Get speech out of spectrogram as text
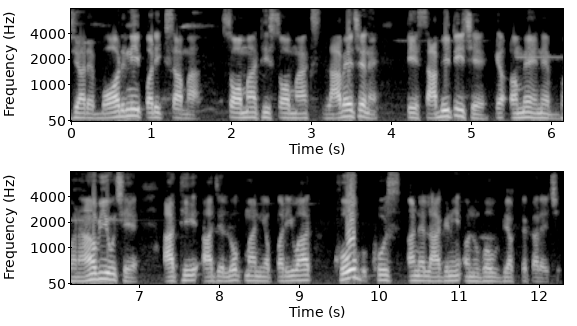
જ્યારે બોર્ડની પરીક્ષામાં સોમાંથી સો માર્ક્સ લાવે છે ને, એ સાબિતી છે કે અમે એને ભણાવ્યું છે. આથી આજે લોકમાન્ય પરિવાર ખૂબ ખુશ અને લાગણી અનુભવ વ્યક્ત કરે છે.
